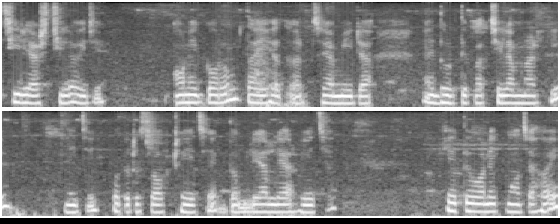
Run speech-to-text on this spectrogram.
ছিঁড়ে আসছিল এই যে। অনেক গরম, তাই হচ্ছে আমি এটা ধরতে পারছিলাম না আর কি। যে, কতটা সফট হয়েছে, একদম লেয়ার লেয়ার হয়েছে। খেতেও অনেক মজা হয়।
